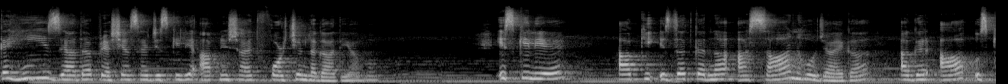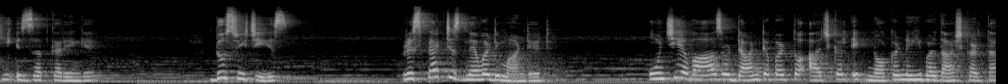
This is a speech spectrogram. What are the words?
کہیں زیادہ پریشیس ہے جس کے لیے آپ نے شاید فارچون لگا دیا ہو۔ اس کے لیے آپ کی عزت کرنا آسان ہو جائے گا اگر آپ اس کی عزت کریں گے۔ دوسری چیز رسپیکٹ از نیور ڈیمانڈیڈ اونچی آواز اور ڈانٹ ٹپٹ تو آج کل ایک نوکر نہیں برداشت کرتا۔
